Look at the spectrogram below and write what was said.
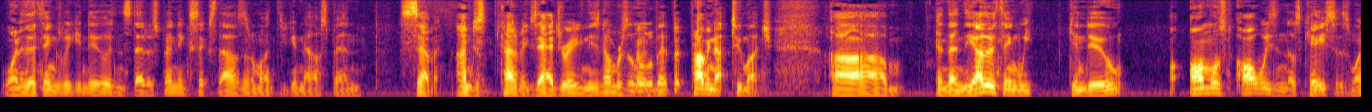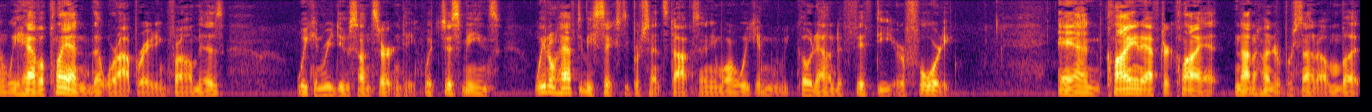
one of the things we can do is instead of spending six thousand a month, you can now spend seven. I'm just kind of exaggerating these numbers a little bit, but probably not too much. Um, and then the other thing we can do, almost always in those cases when we have a plan that we're operating from, is we can reduce uncertainty, which just means we don't have to be 60% stocks anymore. We can go down to 50 or 40. And client after client, not 100% of them, but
